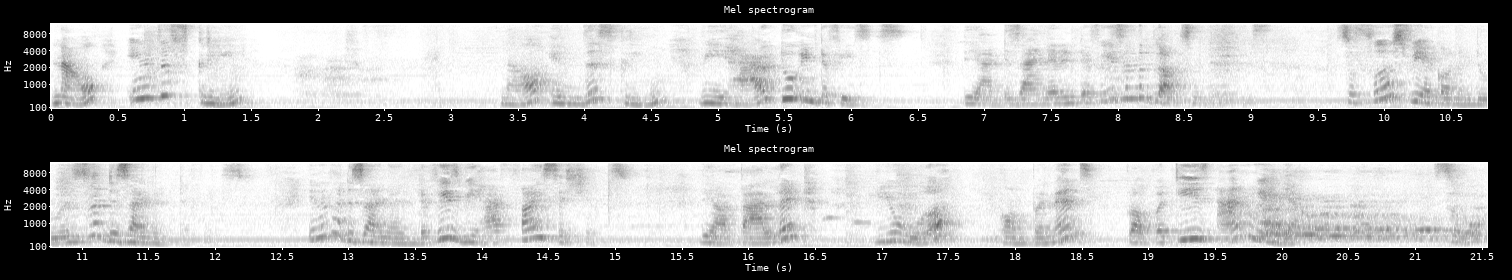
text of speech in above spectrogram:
Now in the screen, now in this screen we have two interfaces. They are designer interface and the blocks interface. So first we are going to do is the designer interface. In the designer interface we have five sessions. They are palette, viewer, components, properties and media. So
